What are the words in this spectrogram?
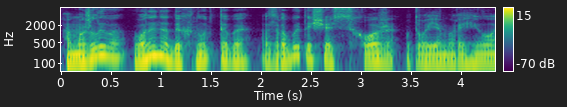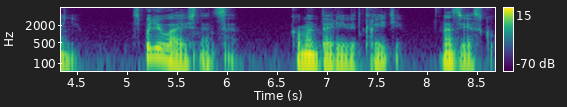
А можливо, вони надихнуть тебе зробити щось схоже у твоєму регіоні. Сподіваюсь на це. Коментарі відкриті на зв'язку.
